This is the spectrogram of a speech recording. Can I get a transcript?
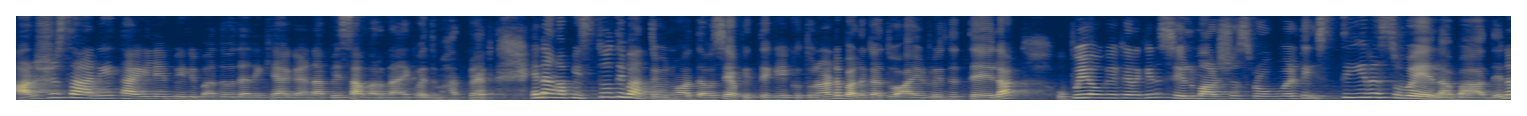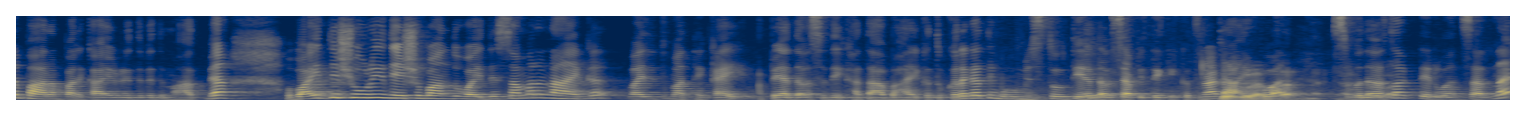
අර්ශසාරී තෛලය පිළිබඳව දැන කියා ගන්න අපේ සමරනායක වෙද මහත්මයාට. එහෙනම් අපි ස්තුතිවන්ත වෙනවා දවසේ අපිත් එක්ක එකතු වුණාට බලගත්තු ආයුර්වේද තේලක් උපයෝගී කරගෙන සියලුම අර්ශස් රෝග වලට ස්ථීර සුවය ලබා දෙන පාරම්පරික ආයුර්වේද වෙද මහත්මයා වෛද්‍ය ශූරී දේශබන්දු වෛද්‍ය සමරනායක වෛද්‍යතුමත් එක්කයි අපේ අද දවසේදී කතා බහ එකතු කරගත්තේ. බොහොම ස්තුතියි අද දවසේ අපිත් එක්ක එකතු වුණාට. සරණයි. සුබ දවසක් තෙරුවන් සරණයි.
